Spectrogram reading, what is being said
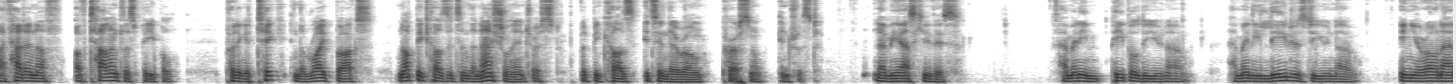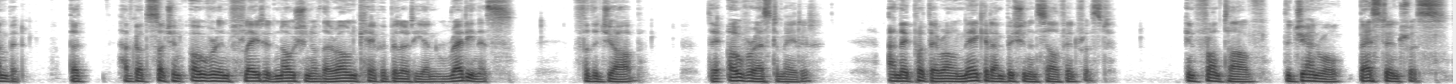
I've had enough of talentless people putting a tick in the right box, not because it's in the national interest, but because it's in their own personal interest. Let me ask you this. How many people do you know? How many leaders do you know in your own ambit that have got such an overinflated notion of their own capability and readiness for the job? They overestimate it and they put their own naked ambition and self interest in front of the general best interests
